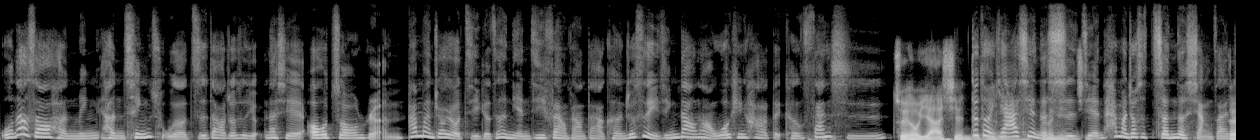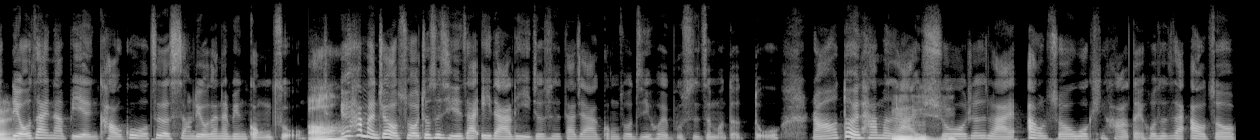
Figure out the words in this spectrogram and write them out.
我那时候很明很清楚的知道，就是有那些欧洲人，他们就有几个真的年纪非常非常大，可能就是已经到那种 working HARD 可能三十，最后压线、那个。对对，压线的时间，他们就是真的想在那留在那边考过这个试，留在那边工作啊。因为他们就有说，就是其实，在意大利，就是大家工作机会不是这么的多。然后对他们来说，嗯、就是来澳洲 working holiday 或者在澳洲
